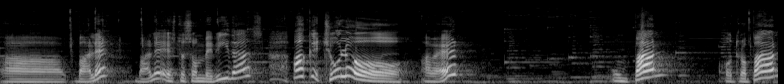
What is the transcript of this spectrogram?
Ah, vale, vale, estos son bebidas. ¡Ah, qué chulo! A ver. Un pan, otro pan.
